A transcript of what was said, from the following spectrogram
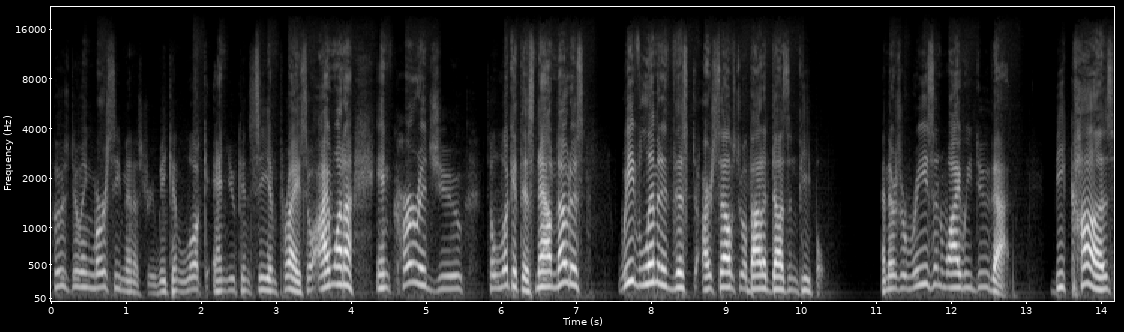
who's doing mercy ministry, we can look and you can see and pray. So I want to encourage you to look at this. Now, notice we've limited this to ourselves to about a dozen people. And there's a reason why we do that. Because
